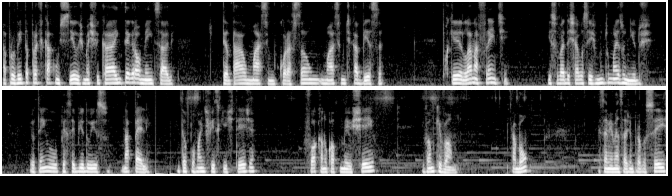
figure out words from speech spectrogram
aproveita para ficar com os seus, mas ficar integralmente, sabe? tentar o máximo coração, o máximo de cabeça. Porque lá na frente isso vai deixar vocês muito mais unidos. Eu tenho percebido isso na pele. Então, por mais difícil que esteja, foca no copo meio cheio e vamos que vamos. Tá bom? Essa é a minha mensagem para vocês.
